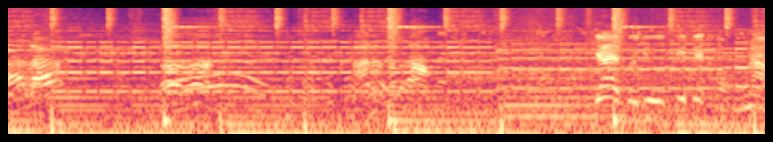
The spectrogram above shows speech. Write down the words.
มาแล้วเออหาแล้วสำคัญย้ายไปอยู่ที่เป็นของนำ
